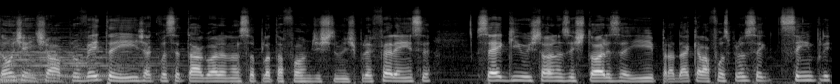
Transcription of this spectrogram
Então, gente, ó, aproveita aí, já que você está agora na nossa plataforma de streaming de preferência. Segue o História nas Histórias aí para dar aquela força para você sempre,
